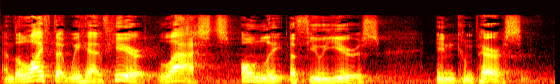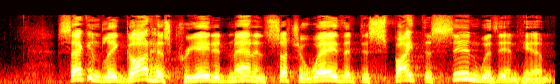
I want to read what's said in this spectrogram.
and the life that we have here lasts only a few years in comparison. Secondly, God has created man in such a way that despite the sin within him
